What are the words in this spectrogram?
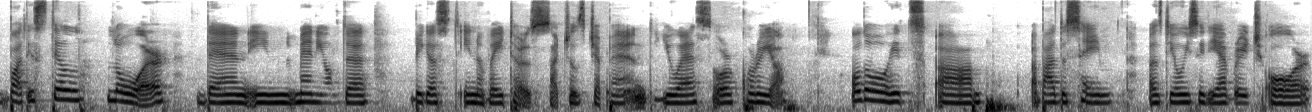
but is still lower than in many of the biggest innovators, such as Japan, US, or Korea although it's um, about the same as the OECD average or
